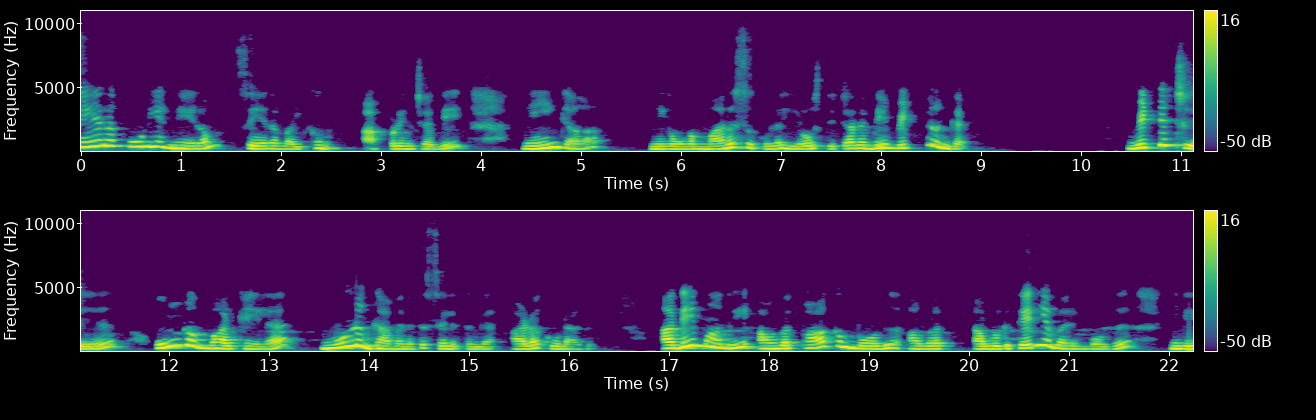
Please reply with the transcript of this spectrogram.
சேரக்கூடிய நேரம் சேர வைக்கும். அப்படின்னு சொல்லி நீங்கள் நீங்க உங்க மனசுக்குள்ள யோசிச்சுட்டு அதை அப்படியே விட்டுருங்க. விட்டுட்டு உங்க வாழ்க்கையில முழு கவனத்தை செலுத்துங்க. அழக்கூடாது. அதே மாதிரி அவங்க பார்க்கும்போது அவங்கள அவங்களுக்கு தெரிய வரும்போது நீங்க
